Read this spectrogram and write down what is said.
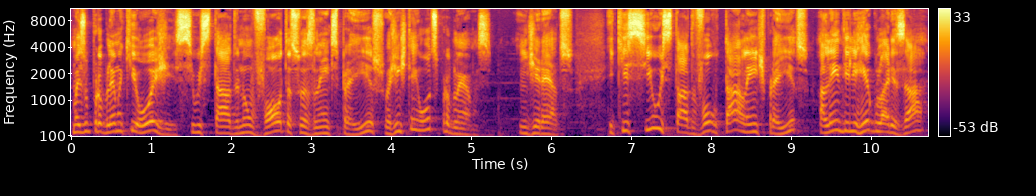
mas o problema é que hoje, se o Estado não volta suas lentes para isso, a gente tem outros problemas indiretos e que se o Estado voltar a lente para isso, além dele regularizar,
